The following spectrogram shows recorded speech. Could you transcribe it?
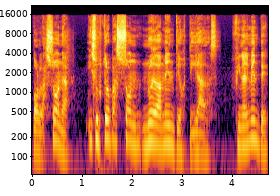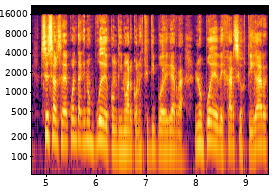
por la zona y sus tropas son nuevamente hostigadas. Finalmente, César se da cuenta que no puede continuar con este tipo de guerra, no puede dejarse hostigar,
